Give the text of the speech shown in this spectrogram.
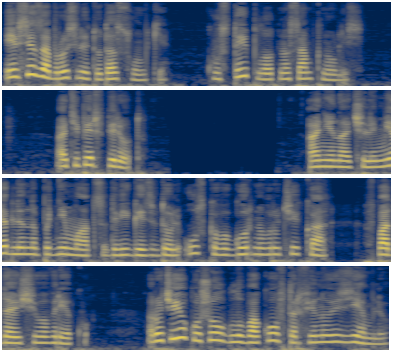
и все забросили туда сумки. Кусты плотно сомкнулись. «А теперь вперед!» Они начали медленно подниматься, двигаясь вдоль узкого горного ручейка, впадающего в реку. Ручеек ушел глубоко в торфяную землю.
